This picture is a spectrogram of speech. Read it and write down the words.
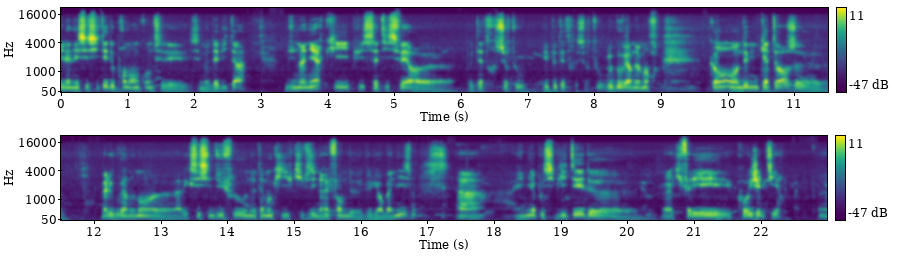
et la nécessité de prendre en compte ces, ces modes d'habitat d'une manière qui puisse satisfaire peut-être surtout et peut-être surtout le gouvernement. Quand en 2014, bah, le gouvernement, avec Cécile Duflot notamment, qui, qui faisait une réforme de, de l'urbanisme, a, a émis la possibilité de voilà, qu'il fallait corriger le tir. Euh,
